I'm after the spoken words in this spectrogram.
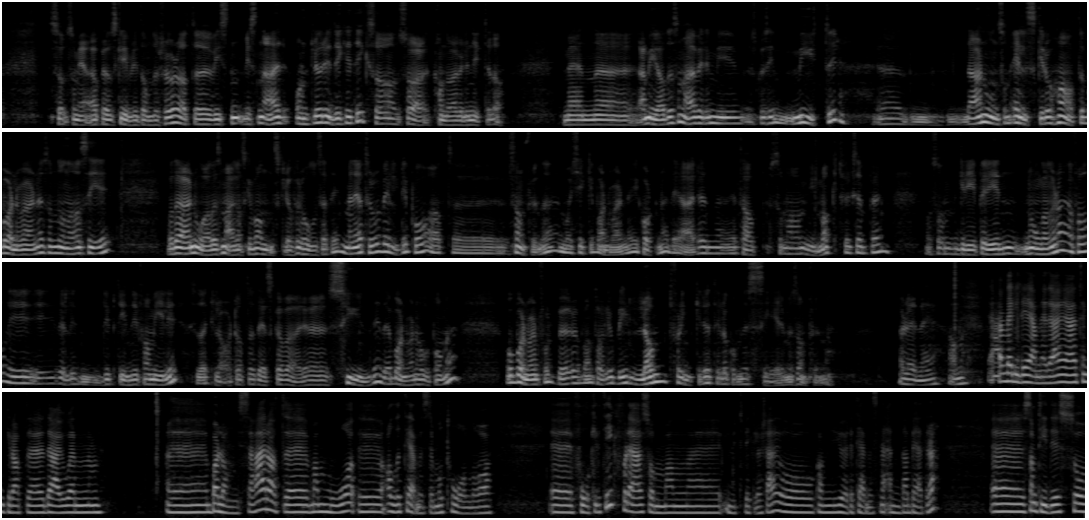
som jeg har prøvd å skrive litt om det sjøl. At hvis den, hvis den er ordentlig og ryddig kritikk, så, så kan det være veldig nyttig, da. Men eh, det er mye av det som er veldig mye skal vi si, myter. Eh, det er noen som elsker å hate barnevernet, som noen av oss sier. Og det er noe av det som er ganske vanskelig å forholde seg til. Men jeg tror veldig på at uh, samfunnet må kikke barnevernet i kortene. Det er en etat som har mye makt, f.eks. Og som griper inn, noen ganger da iallfall, i, i, veldig dypt inn i familier. Så det er klart at det skal være synlig, det barnevernet holder på med. Og barnevernsfolk bør antagelig bli langt flinkere til å kommunisere med samfunnet. Er du enig, Anne? Jeg er veldig enig i det. Jeg tenker at eh, det er jo en eh, balanse her. At eh, man må eh, Alle tjenester må tåle å eh, få kritikk, for det er sånn man eh, utvikler seg og kan gjøre tjenestene enda bedre. Eh, samtidig så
